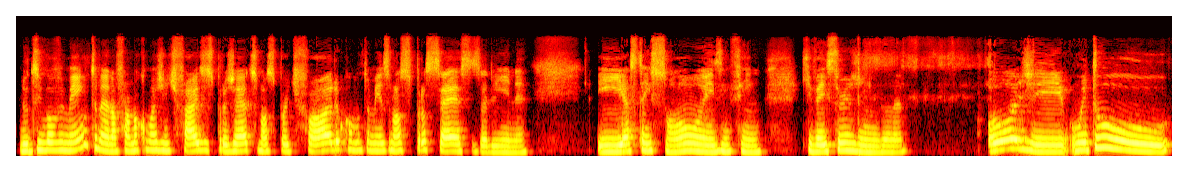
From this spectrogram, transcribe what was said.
no desenvolvimento, né, na forma como a gente faz os projetos, nosso portfólio, como também os nossos processos ali, né, e as tensões, enfim, que vem surgindo, né. Hoje, muito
